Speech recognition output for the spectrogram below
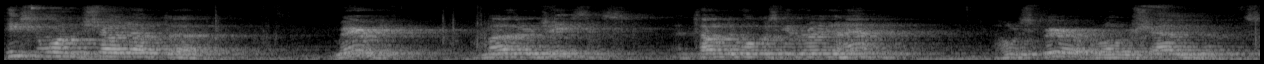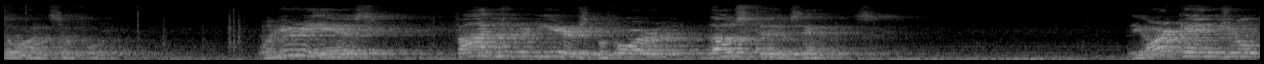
he's the one that showed up to Mary, the mother of Jesus, and told him what was getting ready to happen. The Holy Spirit will overshadow you, and so on and so forth. Well, here he is, 500 years before those two examples. The archangel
